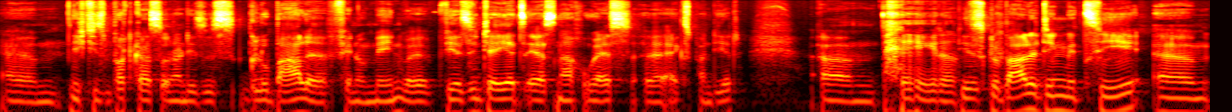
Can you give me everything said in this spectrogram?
ähm, nicht diesen Podcast, sondern dieses globale Phänomen, weil wir sind ja jetzt erst nach US äh, expandiert. Ähm, genau. dieses globale Ding mit C ähm,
